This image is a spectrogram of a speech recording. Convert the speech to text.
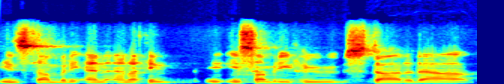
is somebody, and, and I think is somebody who started out,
